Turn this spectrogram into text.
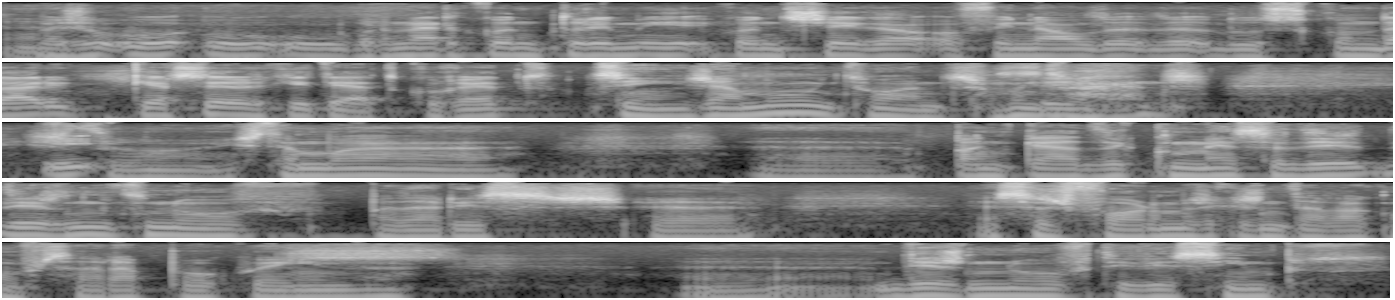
Uh... Mas o, o, o, Bernardo, quando, quando chega ao final do, do, secundário, quer ser arquiteto, correto? Sim, já muito antes, muito Sim. antes. Isto, e... isto é uma uh, pancada que começa desde, desde, muito novo para dar esses, essas formas que a gente estava a conversar há pouco ainda. desde novo tive esse ímpeto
